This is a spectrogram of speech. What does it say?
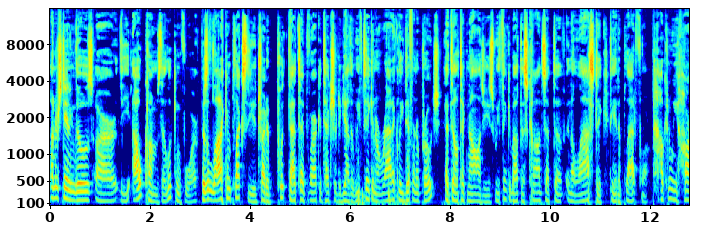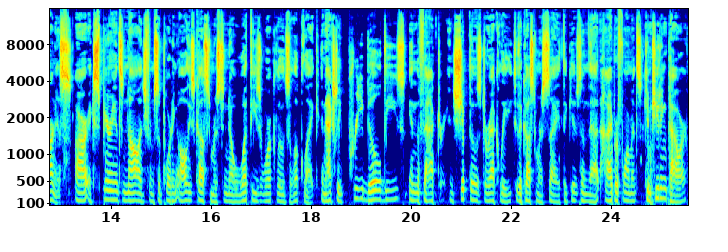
Understanding those are the outcomes they're looking for, there's a lot of complexity to try to put that type of architecture together. We've taken a radically different approach at Dell Technologies. We think about this concept of an elastic data platform. How can we harness our experience and knowledge from supporting all these customers to know what these workloads look like and actually pre-build these in the factory and ship those directly to the customer site that gives them that high performance computing power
